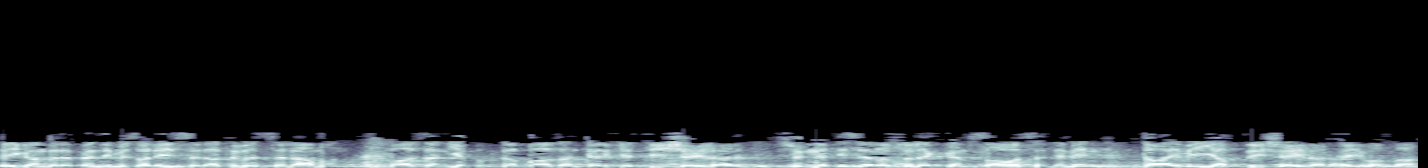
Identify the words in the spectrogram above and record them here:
Peygamber Efendimiz Aleyhisselatü Vesselam'ın bazen yapıp da bazen terk ettiği şeyler. Sünnet ise Resul-i Ekrem sallallahu aleyhi ve sellemin daimi yaptığı şeyler. Eyvallah.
